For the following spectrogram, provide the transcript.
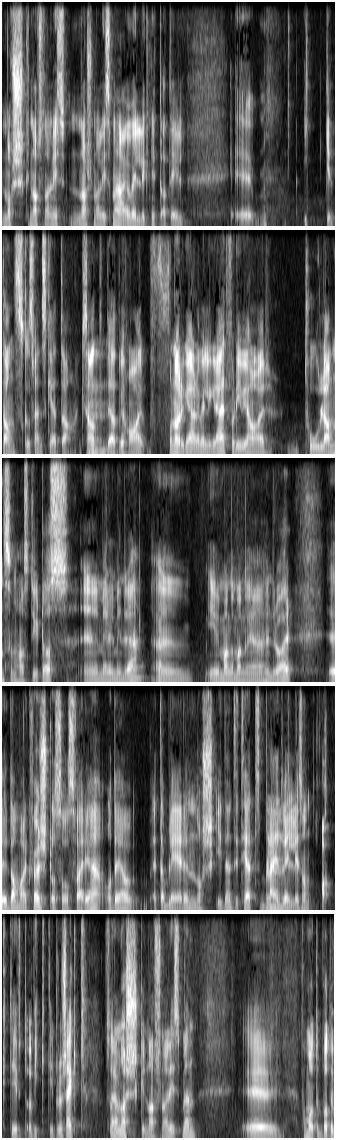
Norsk nasjonalis nasjonalisme er jo veldig knytta til eh, ikke dansk og svenskhet, da. Ikke sant? Det at vi har, for Norge er det veldig greit, fordi vi har to land som har styrt oss, eh, mer eller mindre, eh, i mange, mange hundre år. Eh, Danmark først, og så Sverige. Og det å etablere en norsk identitet ble et veldig sånn aktivt og viktig prosjekt. Så den Ja. norske nasjonalismen eh, på en måte både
